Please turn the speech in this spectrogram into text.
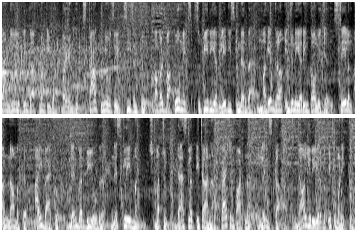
வாட்டிகான் நியூ பிங்கா 21 வழங்கும் start music season two power பா ஹூமெக்ஸ் superior ladies innerwear Mahendra engineering college Salem and Namakkal Ibaco Denver deodorant Nestle Munch மற்றும் டாஸ்லர் இட்டானா ஃபேஷன் பார்ட்னர் லென்ஸ்கா ஞாயிறு இரவு எட்டு மணிக்கு.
